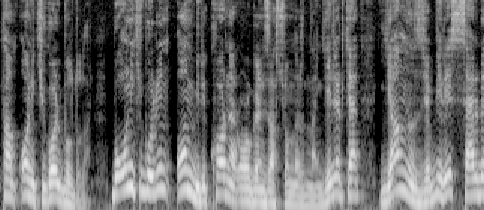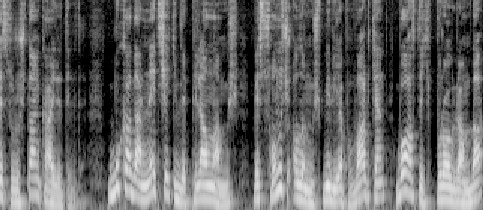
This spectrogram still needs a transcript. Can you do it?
tam 12 gol buldular. Bu 12 golün 11'i korner organizasyonlarından gelirken yalnızca biri serbest vuruştan kaydedildi. Bu kadar net şekilde planlanmış ve sonuç alınmış bir yapı varken bu haftaki programda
